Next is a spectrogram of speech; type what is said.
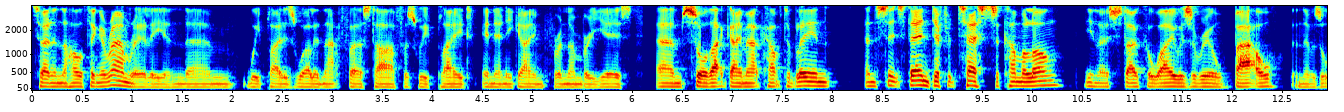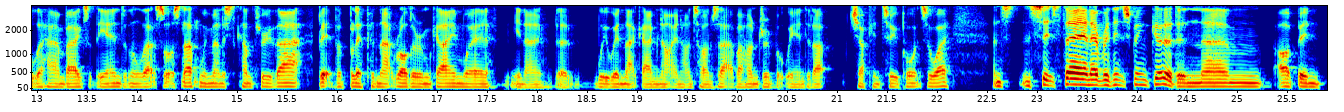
turning the whole thing around really. And um, we played as well in that first half as we've played in any game for a number of years. Um, saw that game out comfortably, and and since then different tests have come along you know, Stoke away was a real battle, and there was all the handbags at the end and all that sort of stuff. And we managed to come through that. Bit of a blip in that Rotherham game where, you know, the, we win that game 99 times out of 100, but we ended up chucking two points away. And, and since then, everything's been good, and um, I've been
